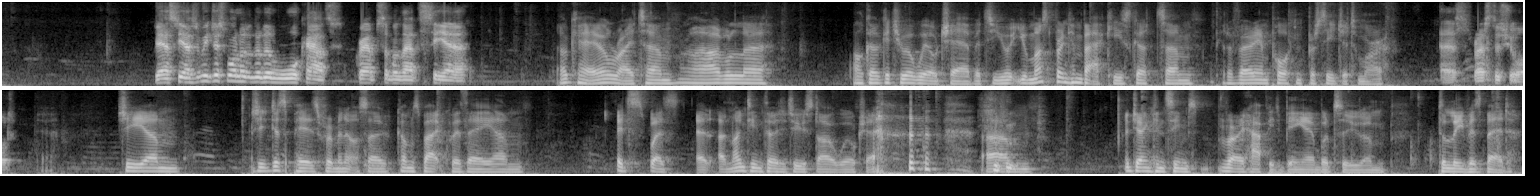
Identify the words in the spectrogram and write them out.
Yes, yes, we just wanted a little walk out, grab some of that sea air. Okay, all right. Um, I will. Uh, I'll go get you a wheelchair, but you you must bring him back. He's got um got a very important procedure tomorrow." Yes, rest assured. Yeah. She um she disappears for a minute or so, comes back with a um it's well, it's a, a 1932 style wheelchair. um, Jenkins seems very happy to being able to um to leave his bed.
